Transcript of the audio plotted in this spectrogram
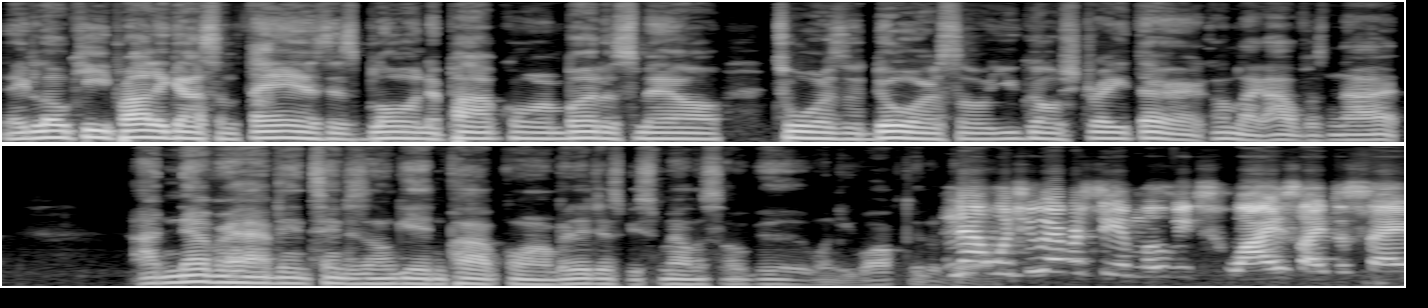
They low key probably got some fans that's blowing the popcorn butter smell towards the door, so you go straight there. I'm like, I was not. I never have the intentions on getting popcorn, but it just be smelling so good when you walk through the door. Now, would you ever see a movie twice, like the same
